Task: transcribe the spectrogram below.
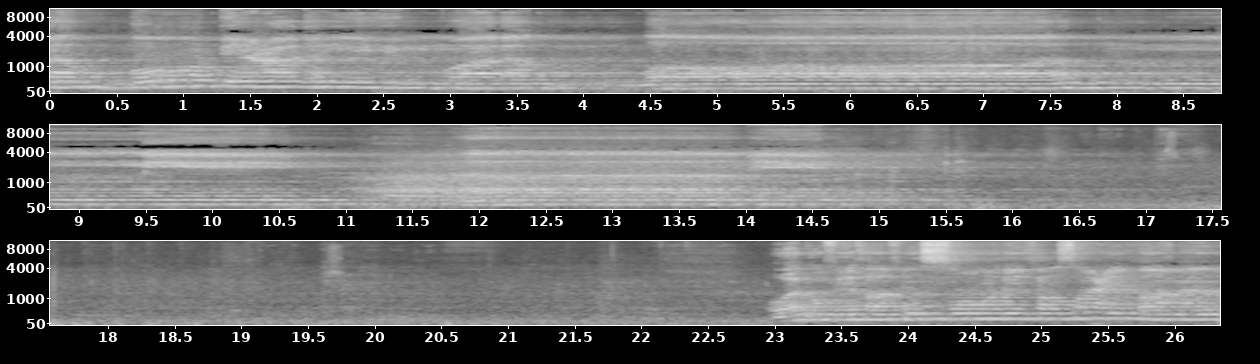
المغضوب عليهم ولا آمين. ونفخ في الصور فصعق من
